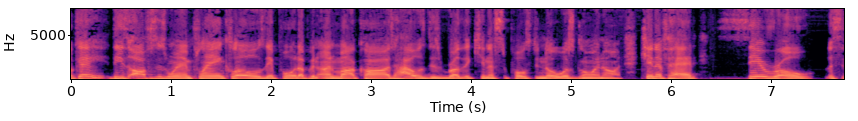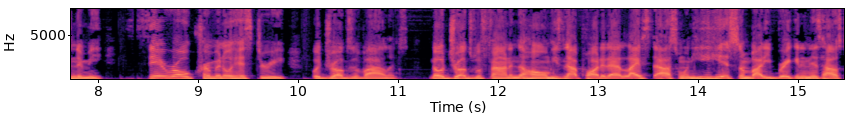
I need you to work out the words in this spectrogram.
Okay, these officers were in plain clothes. They pulled up in unmarked cars. How is this brother Kenneth supposed to know what's going on? Kenneth had zero, listen to me, zero criminal history for drugs or violence. No drugs were found in the home. He's not part of that lifestyle. So when he hits somebody breaking in his house,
